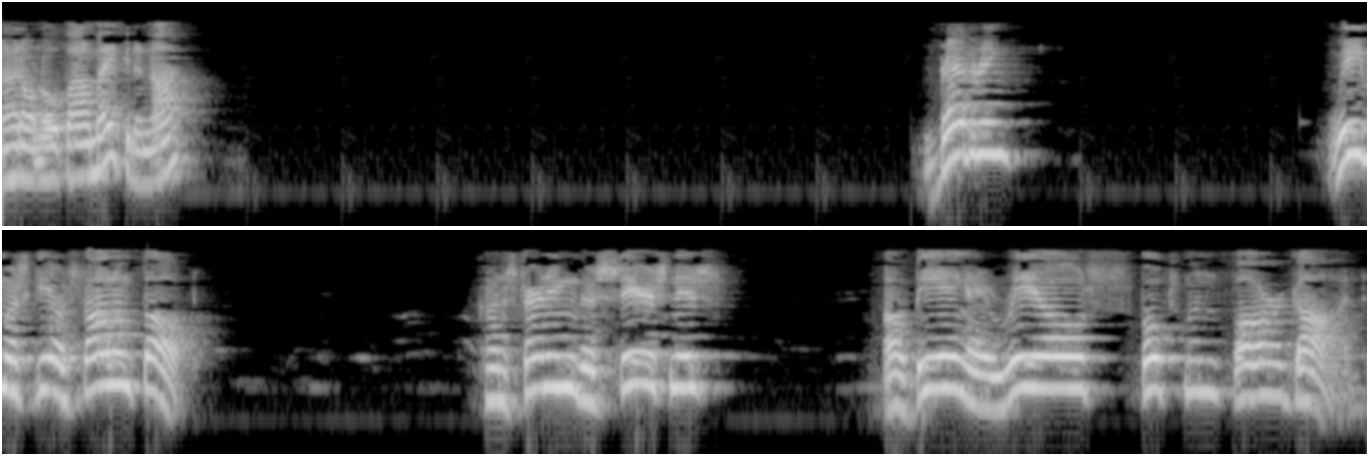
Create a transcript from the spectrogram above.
I don't know if I'll make it or not. Brethren, we must give solemn thought concerning the seriousness of being a real spokesman for God.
